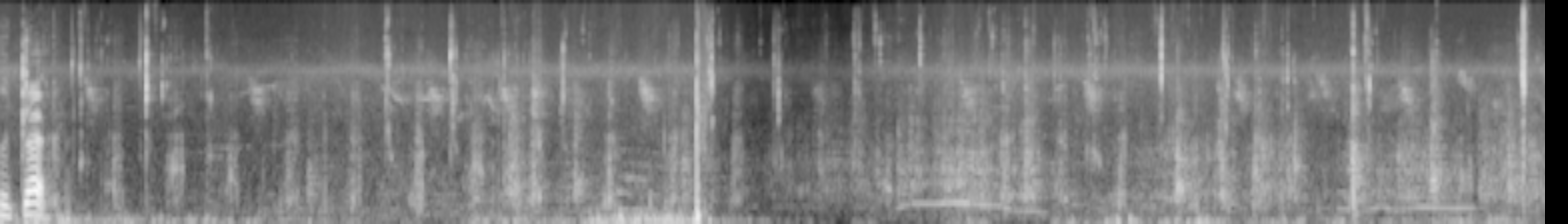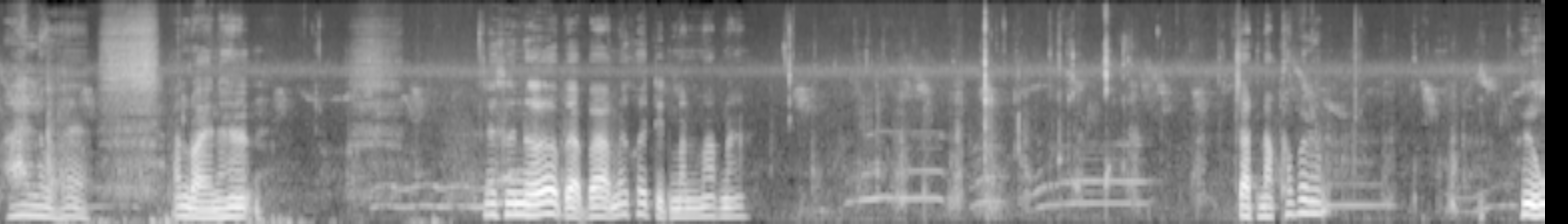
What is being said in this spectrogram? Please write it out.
สุดยอดอร่อยอร่อยนะฮะ นี่คือเนื้อแบบว่าไม่ค่อยติดมันมากนะ จัดหนักเข้าไปหิว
